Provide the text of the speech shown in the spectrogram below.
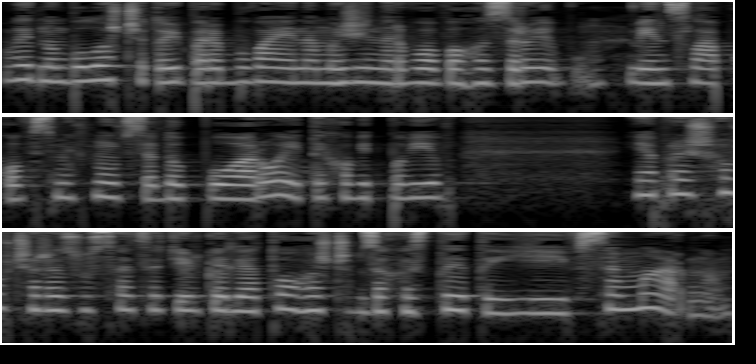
Видно було, що той перебуває на межі нервового зриву. Він слабко всміхнувся до Пуаро і тихо відповів. Я прийшов через усе це тільки для того, щоб захистити її, все марно.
